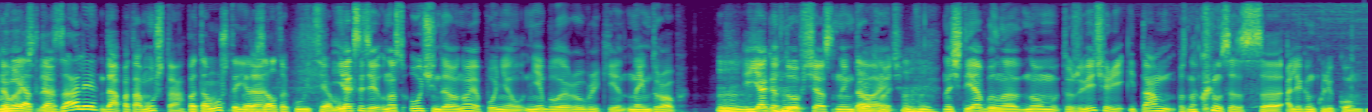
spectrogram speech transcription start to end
Мне отказали, Да, потому что... потому что я взял такую тему. Я, кстати, у нас очень давно, я понял, не было рубрики name drop. И я готов сейчас Давай. неймдропнуть. Значит, я был на одном тоже вечере, и там познакомился с Олегом Куликом.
